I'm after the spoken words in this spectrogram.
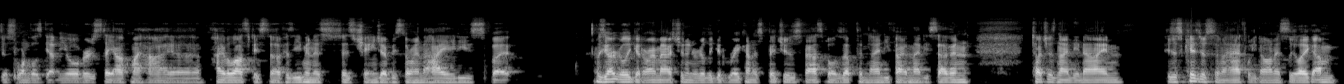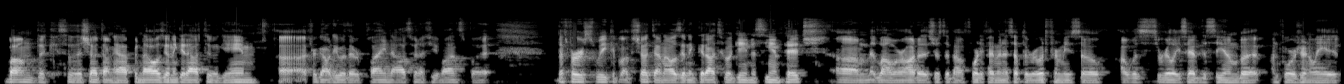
just one of those get me over, stay off my high uh, high velocity stuff. Because even his, his changeup, he's throwing the high 80s, but he's got really good arm action and a really good break on his pitches. Fastball is up to 95, 97, touches 99. This kid's just an athlete, honestly. Like I'm bummed the, so the shutdown happened. I was going to get out to a game. Uh, I forgot who they were playing now. It's been a few months, but the first week of shutdown, I was going to get out to a game to see him pitch um, at La Mirada. It's just about 45 minutes up the road from me, so I was really excited to see him. But unfortunately, it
